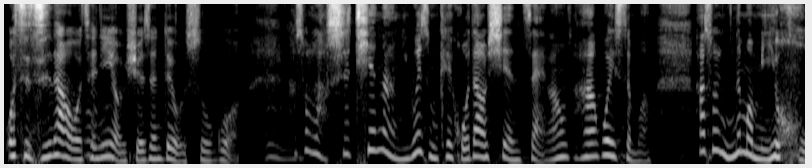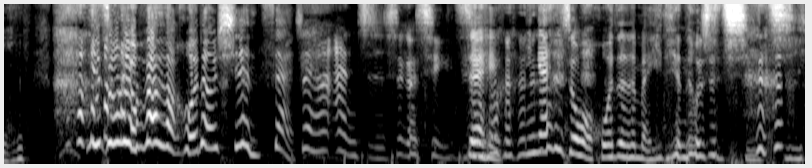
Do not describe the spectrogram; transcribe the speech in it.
我只知道，我曾经有学生对我说过，嗯、他说：“老师，天哪，你为什么可以活到现在？”然后他为什么？他说：“你那么迷糊，你怎么有办法活到现在？”所以他暗指是个奇迹。对，应该是说我活着的每一天都是奇迹，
